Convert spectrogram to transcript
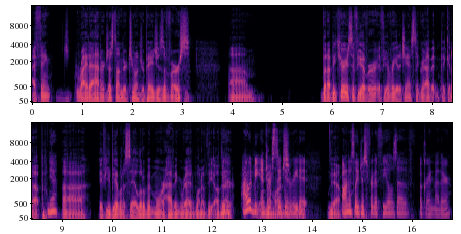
I think right at or just under 200 pages of verse. Um, but I'd be curious if you ever if you ever get a chance to grab it and pick it up. Yeah. Uh, if you'd be able to say a little bit more, having read one of the Yeah. other. I would be interested memoirs. to read it. Yeah. Honestly, just for the feels of a grandmother.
